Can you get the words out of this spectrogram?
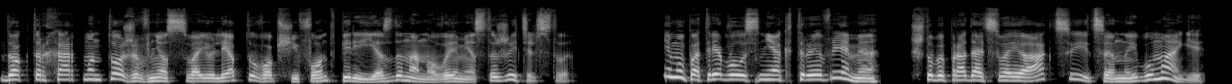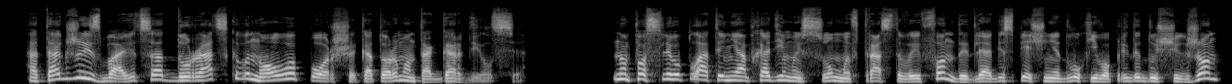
Доктор Хартман тоже внес свою лепту в общий фонд переезда на новое место жительства. Ему потребовалось некоторое время, чтобы продать свои акции и ценные бумаги, а также избавиться от дурацкого нового Порше, которым он так гордился. Но после уплаты необходимой суммы в трастовые фонды для обеспечения двух его предыдущих жен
